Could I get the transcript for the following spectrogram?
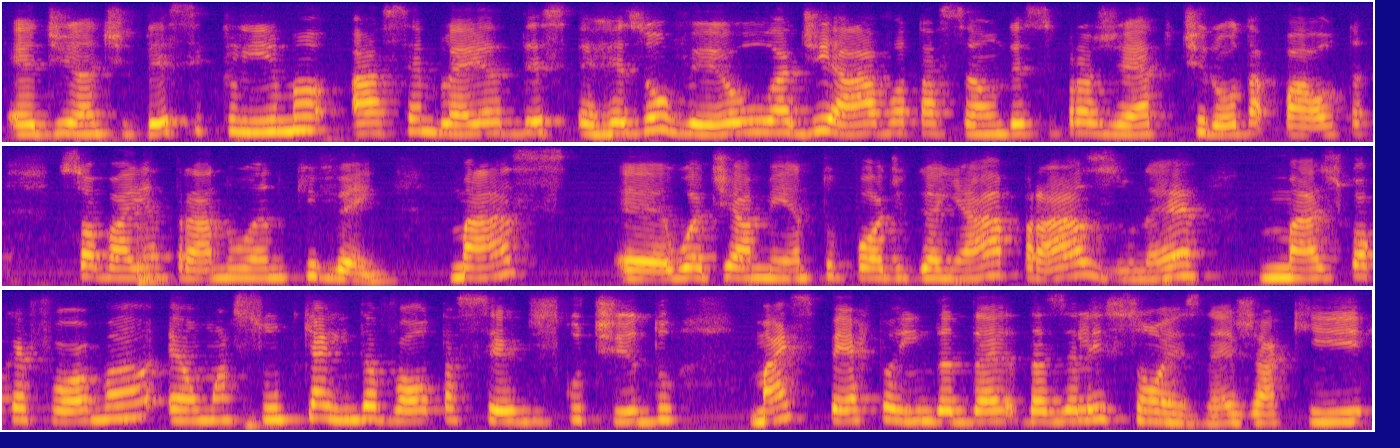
é, diante desse clima, a Assembleia é, resolveu adiar a votação desse projeto, tirou da pauta, só vai entrar no ano que vem. Mas é, o adiamento pode ganhar prazo, né? Mas de qualquer forma é um assunto que ainda volta a ser discutido mais perto ainda da, das eleições, né, já que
